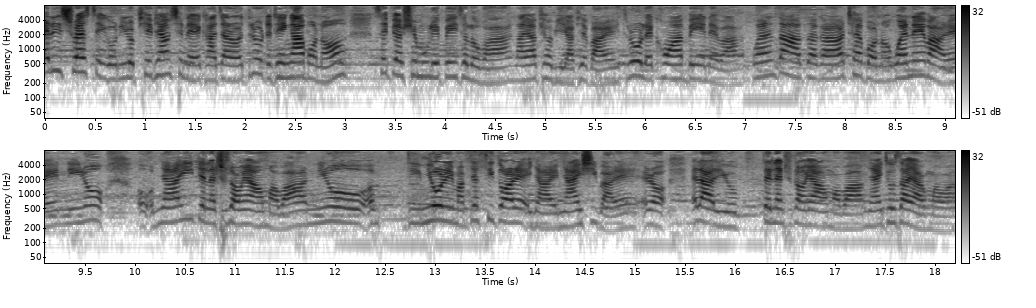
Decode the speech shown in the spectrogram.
အဲ့ဒီ stress တွေကိုဒီလိုဖြေပြောင်းချင်တဲ့အခါကျတော့သူတို့တည်ငါပေါ့နော်စိတ်ပျော်ရွှင်မှုလေးပေးကြလို့ပါလာရောက်ဖျော်ဖြေတာဖြစ်ပါတယ်သူတို့လည်းခွန်အားပေးနေပါဝမ်းသာစကားထက်ပေါ့နော်ဝမ်းနေပါတယ်နီတို့ဟိုအများကြီးပြည်လန်ထူထောင်ရအောင်ပါပါနီတို့ဒီမျိုးတွေမှာပျက်စီးသွားတဲ့အရာတွေအများကြီးရှိပါတယ်အဲ့တော့အဲ့ဒါတွေကိုပြည်လန်ထူထောင်ရအောင်ပါပါအများကြီးစူးစမ်းရအောင်ပါပါ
